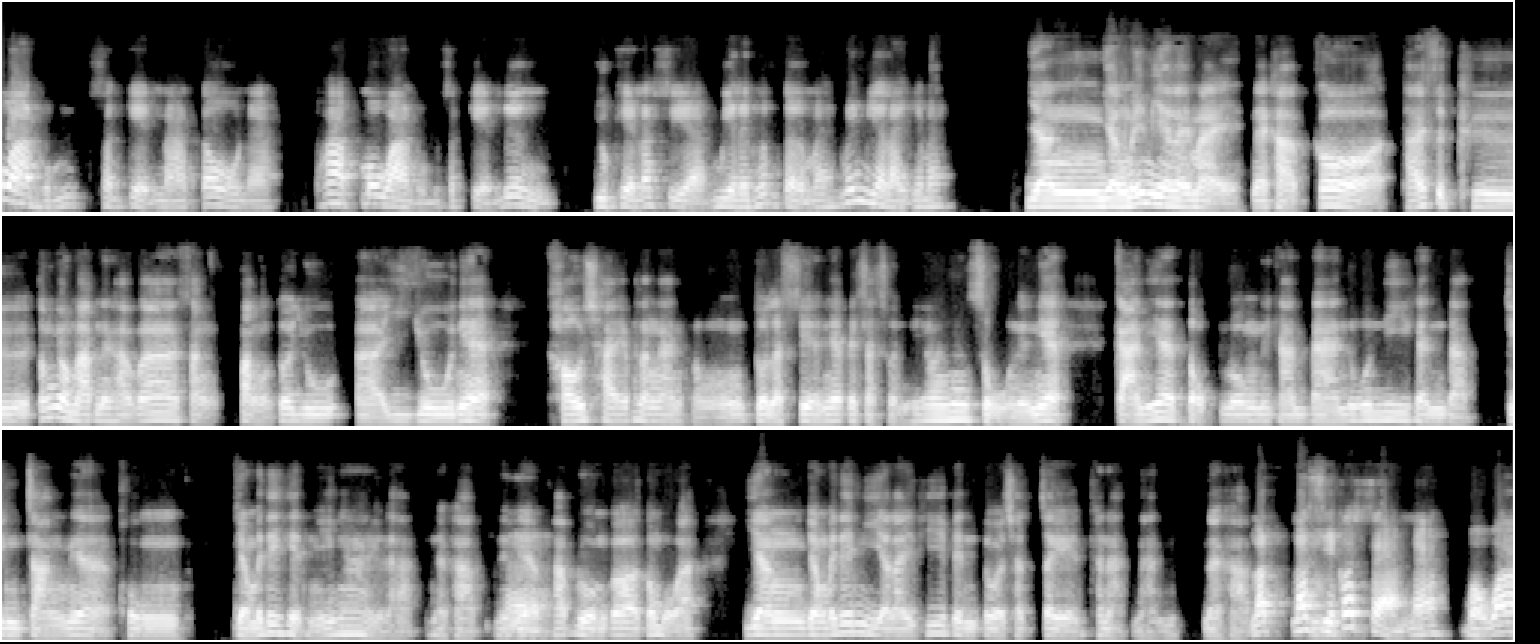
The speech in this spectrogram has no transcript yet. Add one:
มื่อวานผมสังเกตนาโต้นะ ภาพเมื่อวานผมสังเกตเรื่องยูเครนรัสเซียมีอะไรเพิ่มเติมไหมไม่มีอะไรใช่ไหมยังยังไม่มีอะไรใหม่นะครับ ก็ท้ายสุดคือต้องยอมรับนะครับว่าสั่งฝั่งของตัวยูอ่ายูเนี่ยเขาใช้พลังงานของตัวรัสเซียเนี่ยเป็นสัดส่วนที่ค่อนข้างสูงเลยเนี่ยการที่จะตกลงในการแบนนู่นนี่กันแบบจริงจังเนี่ยคงยังไม่ได้เห็นง่ายๆอยู่แล้วนะครับในเนี่ยภาพรวมก็ต้องบอกว่า ยังยังไม่ได้มีอะไรที่เป็นตัวชัดเจนขนาดนั้นนะครับรัสรัสเซียก็แสบนะ บอกว่า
